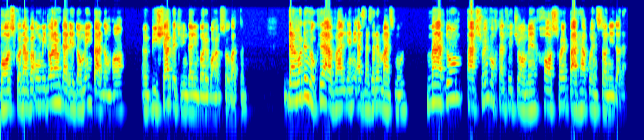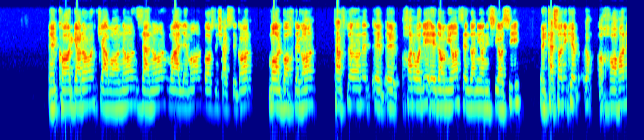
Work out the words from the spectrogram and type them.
باز کنم و امیدوارم در ادامه این برنامه ها بیشتر بتونیم در این باره با هم صحبت کنیم. در مورد نکته اول یعنی از نظر مضمون مردم بخش های مختلف جامعه خاص های برحق و انسانی دارند کارگران، جوانان، زنان، معلمان، بازنشستگان، مالباختگان، طرفداران خانواده اعدامیان، زندانیان سیاسی، کسانی که خواهان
